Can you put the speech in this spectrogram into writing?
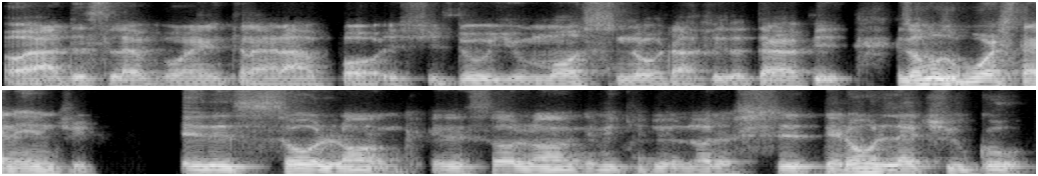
or at this level or anything like that. But if you do, you must know that physiotherapy is almost worse than injury. It is so long. It is so long. They make you do a lot of shit. They don't let you go.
